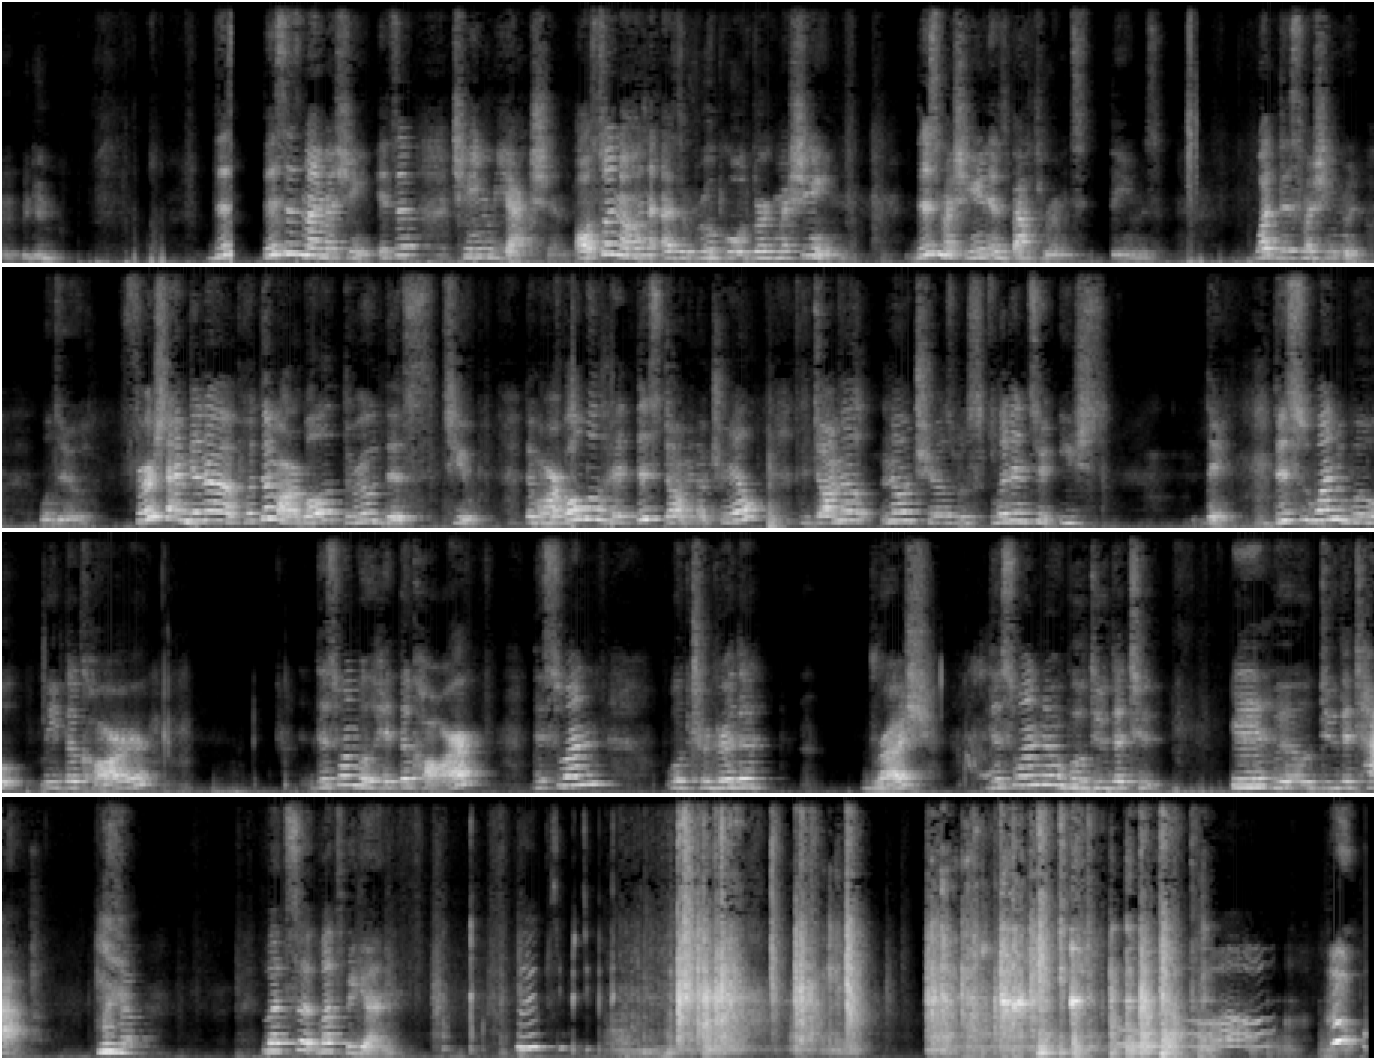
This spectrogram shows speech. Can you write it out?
Okay, begin. This, this is my machine. It's a chain reaction, also known as a Rube Goldberg machine. This machine is bathroom themes. What this machine will do. First, I'm gonna put the marble through this tube. The marble will hit this domino trail. The domino trails will split into each thing. This one will leave the car. This one will hit the car. This one will trigger the brush. This one will do the two. Will do the tap. So let's uh, let's begin.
